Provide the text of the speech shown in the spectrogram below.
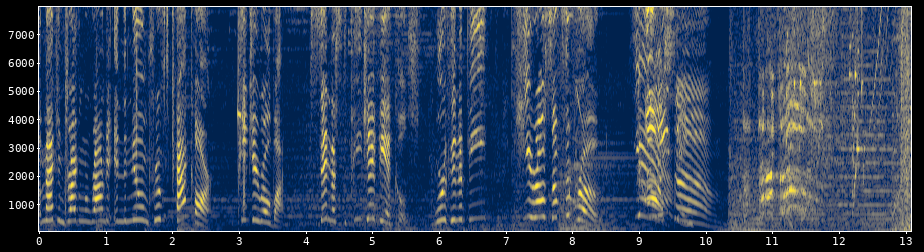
Imagine driving around it in the new improved cat car! PJ Robot, send us the PJ vehicles. We're gonna be heroes of the road! Awesome!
